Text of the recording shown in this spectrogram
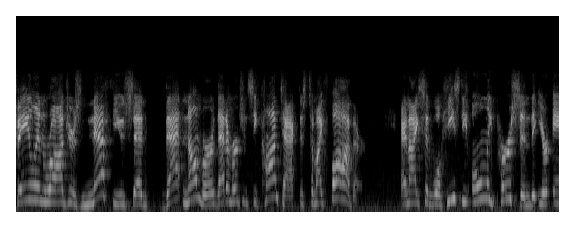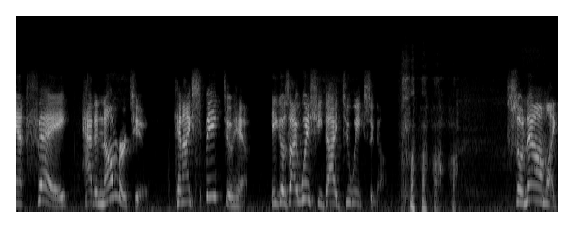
Phelan Rogers' nephew said, That number, that emergency contact is to my father. And I said, Well, he's the only person that your Aunt Faye had a number to. Can I speak to him? He goes, I wish he died two weeks ago. so now I'm like,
